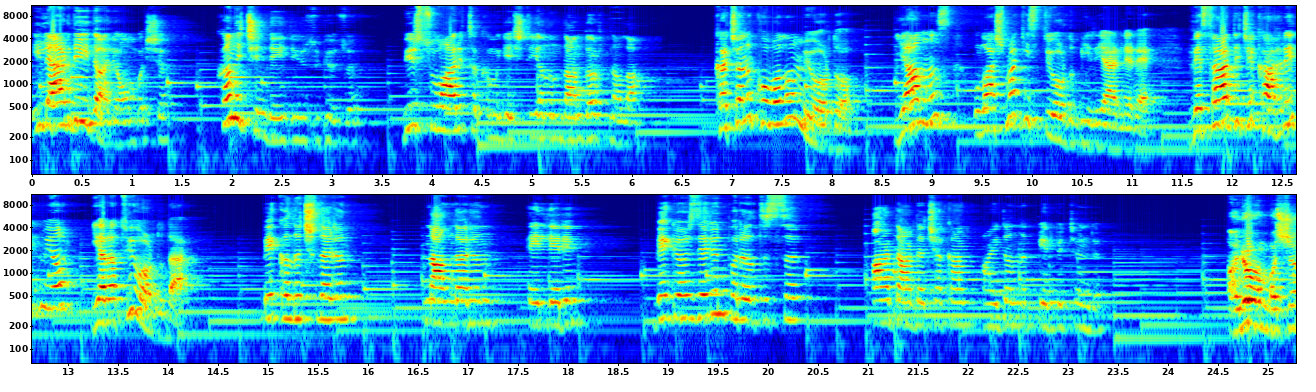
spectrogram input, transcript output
ilerideydi Ali Onbaşı. Kan içindeydi yüzü gözü. Bir süvari takımı geçti yanından dört nala. Kaçanı kovalamıyordu. Yalnız ulaşmak istiyordu bir yerlere. Ve sadece kahretmiyor, yaratıyordu da. Ve kılıçların, nalların, ellerin ve gözlerin pırıltısı ard arda çakan aydınlık bir bütündü. Ali Onbaşı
